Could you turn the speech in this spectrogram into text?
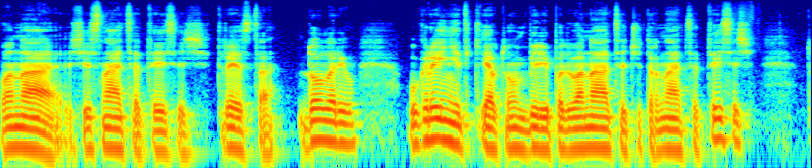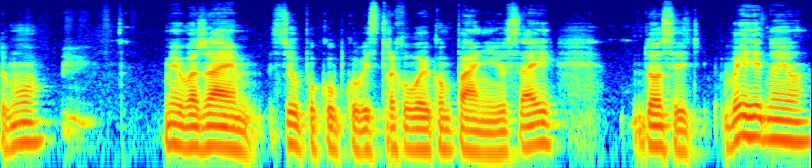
Вона 16 тисяч 300 доларів. В Україні такі автомобілі по 12-14 тисяч. Тому ми вважаємо цю покупку від страхової компанії USAI досить вигідною.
